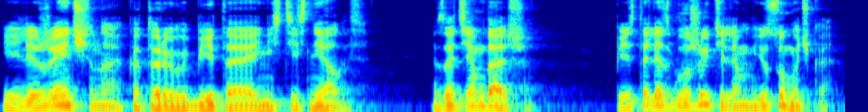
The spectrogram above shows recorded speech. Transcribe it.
Или женщина, которая убитая не стеснялась. Затем дальше. Пистолет с глушителем и сумочка –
